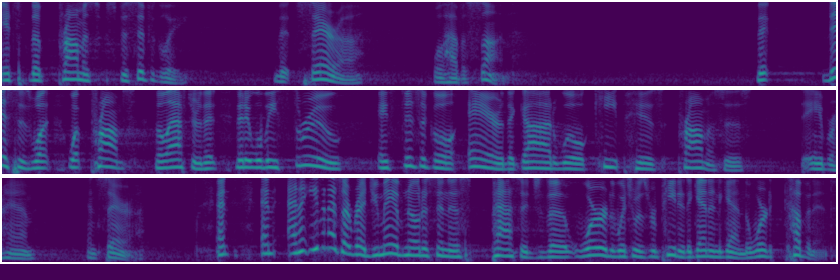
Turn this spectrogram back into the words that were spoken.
It's the promise specifically that Sarah will have a son. That this is what, what prompts the laughter, that, that it will be through a physical heir that God will keep his promises to Abraham and Sarah. And, and, and even as I read, you may have noticed in this passage the word which was repeated again and again the word covenant.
